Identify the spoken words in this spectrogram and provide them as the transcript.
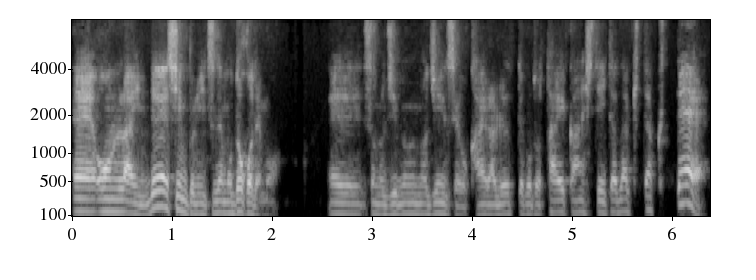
えーオンラインでシンプルにいつでもどこでも、えーその自分の人生を変えられるってことを体感していただきたくて、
